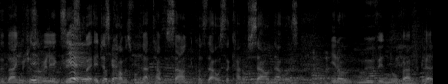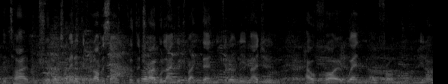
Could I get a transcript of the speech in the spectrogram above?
the language doesn't really exist. but it just okay. comes from that type of sound because that was the kind of sound that was, you know, moving North Africa at the time. I'm sure there was many different other sounds because the tribal language back then, you could only imagine how far it went. You know, from you know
